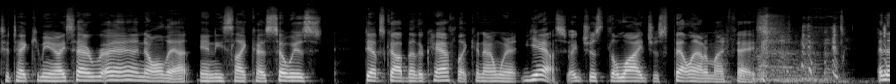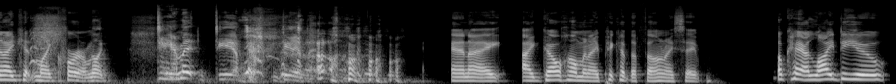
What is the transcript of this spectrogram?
to take communion." I said, "I know all that," and he's like, uh, "So is Deb's godmother Catholic?" And I went, "Yes." I just the lie just fell out of my face, and then I get in my car. I'm like, damn it, damn it, damn it. and I, I go home and I pick up the phone. And I say, okay, I lied to you.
